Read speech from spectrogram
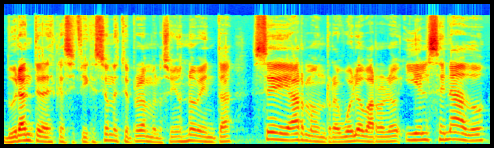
Durante la desclasificación de este programa en los años 90, se arma un revuelo bárbaro y el Senado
